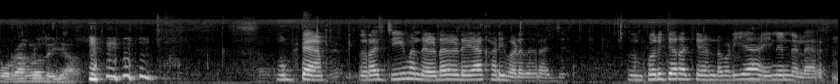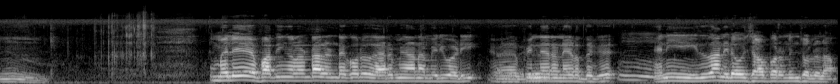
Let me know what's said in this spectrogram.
போடுறாங்களோ தெரியாது. முட்டை இறைச்சியும் அந்த இட இடையாக கடிபடுது இறைச்சி. பொரிச்ச இறைச்சி கண்டபடியாக இன்னும் நல்லா இருக்கு. ம். உண்மையிலேயே பார்த்தீங்கன்னா இன்றைக்கு ஒரு அருமையான மெரிவடி பின்னேற நேரத்துக்கு. இனி இதுதான் இரவு சாப்பாடுன்னு சொல்லலாம்.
